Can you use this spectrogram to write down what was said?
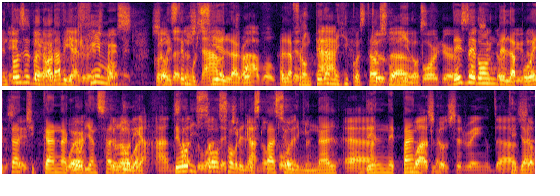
Entonces, bueno, ahora viajemos con este murciélago a la frontera México-Estados Unidos, desde donde la poeta chicana Gloria Anzaldúa teorizó sobre el espacio liminal del Nepantla, que ella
